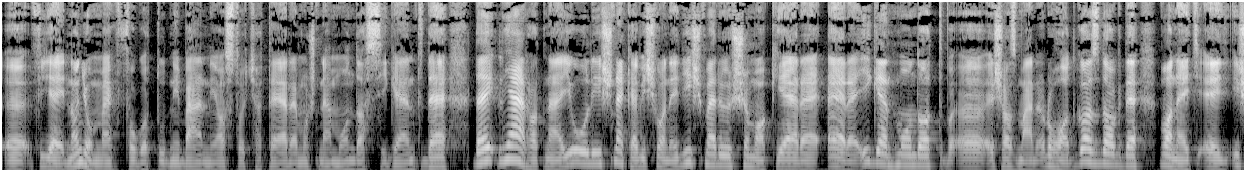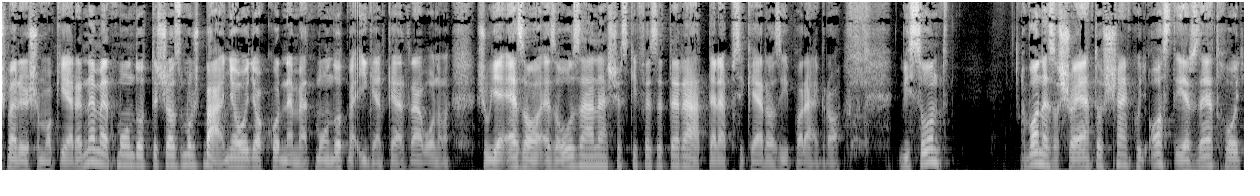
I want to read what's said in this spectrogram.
e, figyelj, nagyon meg fogod tudni bánni azt, hogyha te erre most nem mondasz igent, de, de járhatnál jól is, nekem is van egy ismerősöm, aki erre, erre igent mondott, és az már rohadt gazdag, de van egy, egy ismerősöm, aki erre nemet mondott, és az most bánja, hogy akkor nemet mondott, mert igent kellett rá volna. És ugye ez a, ez a hozzáállás, ez kifejezetten rátelepszik erre az iparágra. Viszont van ez a sajátosság, hogy azt érzed, hogy,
